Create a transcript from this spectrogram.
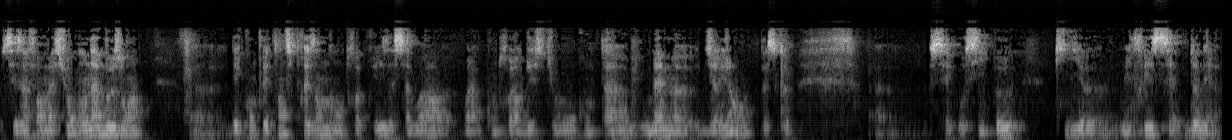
ces informations, on a besoin des compétences présentes dans l'entreprise, à savoir voilà, contrôleur de gestion, comptable ou même dirigeant, hein, parce que c'est aussi eux qui maîtrisent cette donnée-là.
